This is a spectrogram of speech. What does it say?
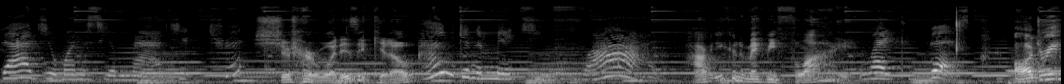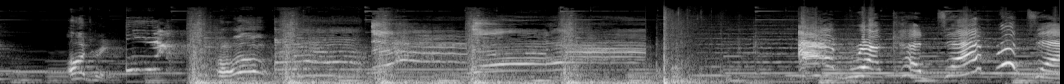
Dad, you want to see a magic trick? Sure, what is it, kiddo? I'm going to make you fly. How are you going to make me fly? Like this. Audrey? Audrey! Yeah. Oh! Abracadabra, Dad!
